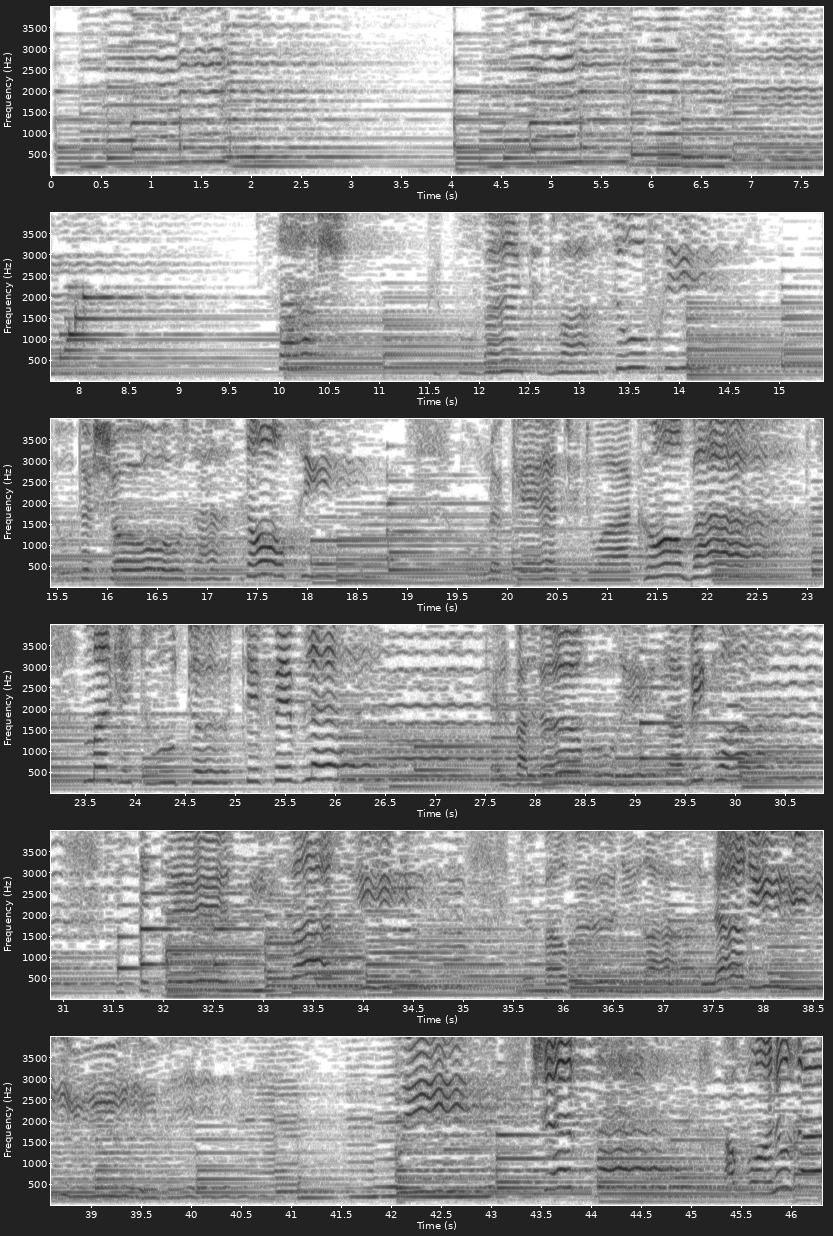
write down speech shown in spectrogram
Sache que pour vaincre tu dois souffrir toutes choses à son prix pour lequel tu dois combattre malgré toutes tes faiblesses. Quelle valeur aurait ta victoire si c'était si facile de parvenir à l'arrivée? Oui, je sais, parfois nous avons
